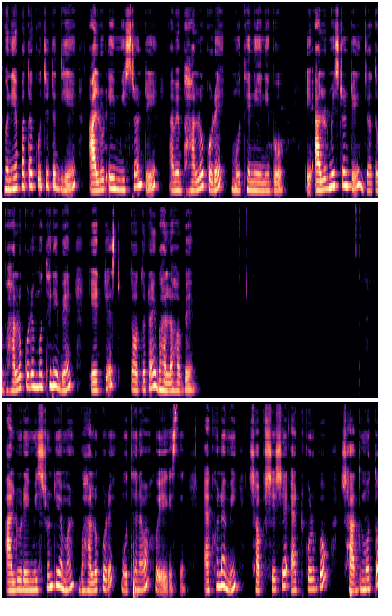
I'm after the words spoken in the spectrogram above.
ধনিয়া পাতা কুচিটা দিয়ে আলুর এই মিশ্রণটি আমি ভালো করে মুথে নিয়ে নিব। এই আলুর মিশ্রণটি যত ভালো করে মধ্যে নেবেন, এর টেস্ট ততটাই ভালো হবে। আলুর এই মিশ্রণটি আমার ভালো করে মুথে নেওয়া হয়ে গেছে। এখন আমি সব শেষে অ্যাড করব স্বাদ মতো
